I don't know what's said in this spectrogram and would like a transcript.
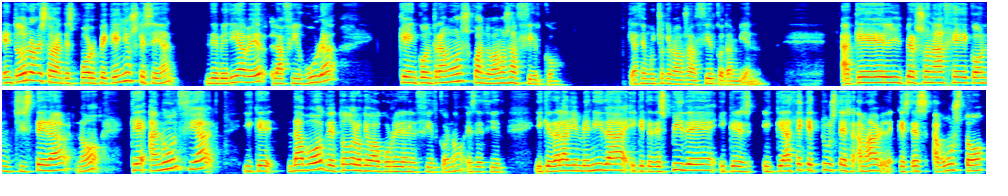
en todos los restaurantes, por pequeños que sean, debería haber la figura que encontramos cuando vamos al circo, que hace mucho que no vamos al circo también. Aquel personaje con chistera, ¿no? Que anuncia y que da voz de todo lo que va a ocurrir en el circo, ¿no? Es decir, y que da la bienvenida y que te despide y que, y que hace que tú estés amable, que estés a gusto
